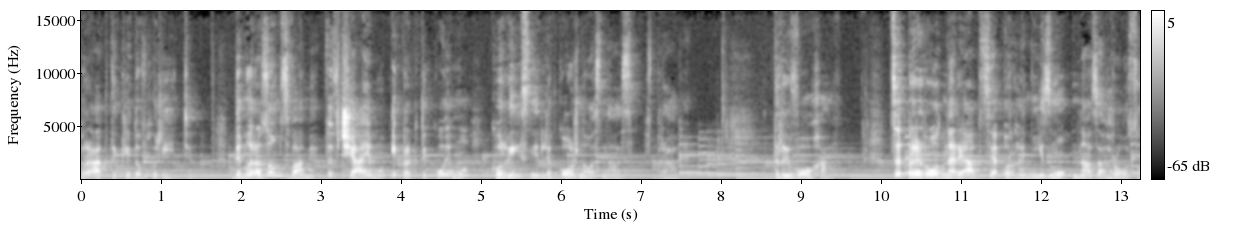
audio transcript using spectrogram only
Практики довголіття, де ми разом з вами вивчаємо і практикуємо корисні для кожного з нас вправи. Тривога це природна реакція організму на загрозу.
